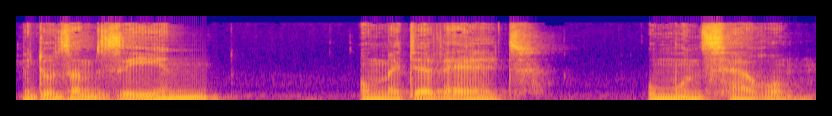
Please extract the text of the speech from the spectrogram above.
mit unserem Sehen und mit der Welt um uns herum.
